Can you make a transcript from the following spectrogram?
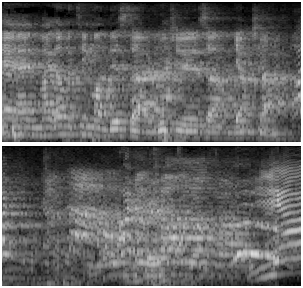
and my other team on this side, which is um, Yumcha. Okay. Yeah.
